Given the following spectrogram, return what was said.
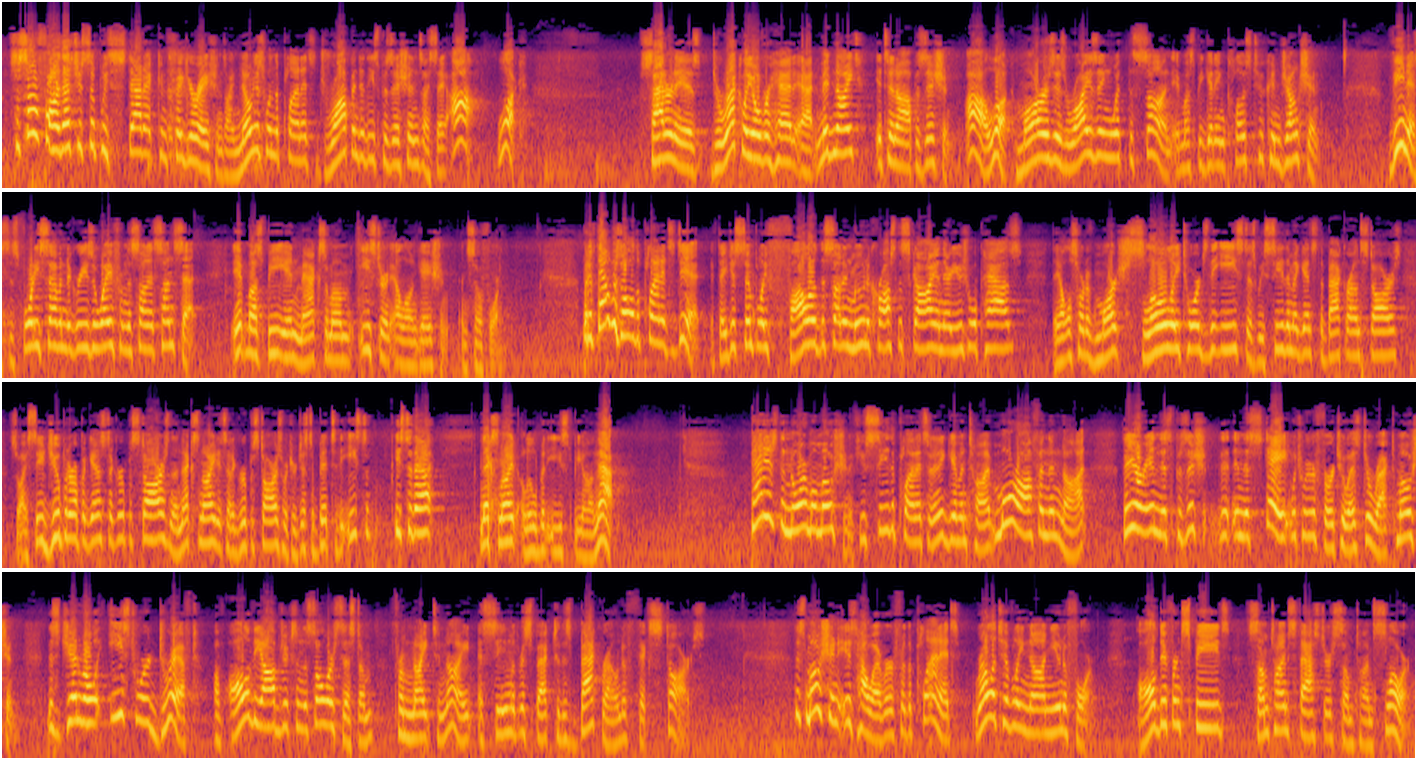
So, so far, that's just simply static configurations. I notice when the planets drop into these positions, I say, ah, look, Saturn is directly overhead at midnight. It's in opposition. Ah, look, Mars is rising with the Sun. It must be getting close to conjunction. Venus is 47 degrees away from the Sun at sunset it must be in maximum eastern elongation, and so forth. But if that was all the planets did, if they just simply followed the sun and moon across the sky in their usual paths, they all sort of march slowly towards the east as we see them against the background stars. So I see Jupiter up against a group of stars, and the next night it's at a group of stars which are just a bit to the east of, east of that. Next night, a little bit east beyond that. That is the normal motion. If you see the planets at any given time, more often than not, they are in this position, in this state which we refer to as direct motion. This general eastward drift of all of the objects in the solar system from night to night as seen with respect to this background of fixed stars. This motion is, however, for the planets relatively non-uniform. All different speeds, sometimes faster, sometimes slower.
